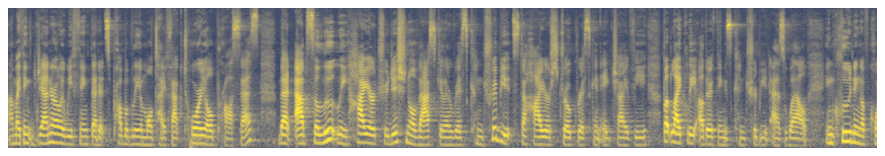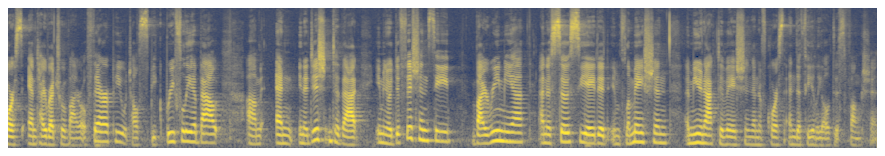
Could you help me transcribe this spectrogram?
Um, I think generally we think that it's probably a multifactorial process, that absolutely higher traditional vascular risk contributes to higher stroke risk in HIV, but likely other things contribute as well, including, of course, antiretroviral therapy, which I'll speak briefly about. Um, and in addition to that, immunodeficiency, viremia, and associated inflammation, immune activation, and of course, endothelial dysfunction.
